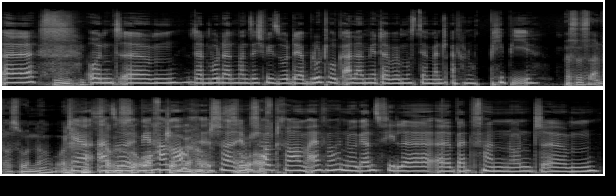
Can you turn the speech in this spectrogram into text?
Äh, Und ähm, dann wundert man sich, wieso der Blutdruck alarmiert, dabei muss der Mensch einfach nur pipi. Das ist einfach so, ne? Und Ja, haben also so wir haben auch gehabt. schon so im oft. Schockraum einfach nur ganz viele äh, Bettpfannen und ähm,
